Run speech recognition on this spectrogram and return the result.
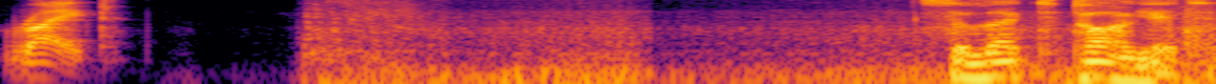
Right. Select target.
